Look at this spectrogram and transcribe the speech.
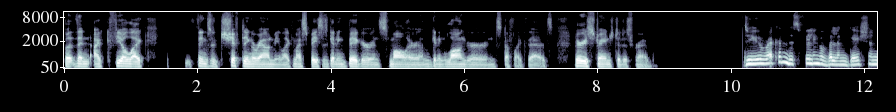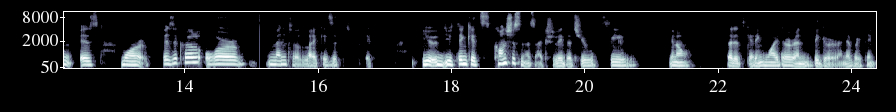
but then i feel like things are shifting around me like my space is getting bigger and smaller i'm getting longer and stuff like that. It's very strange to describe. Do you reckon this feeling of elongation is more physical or mental? Like is it you you think it's consciousness actually that you feel you know that it's getting wider and bigger and everything?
